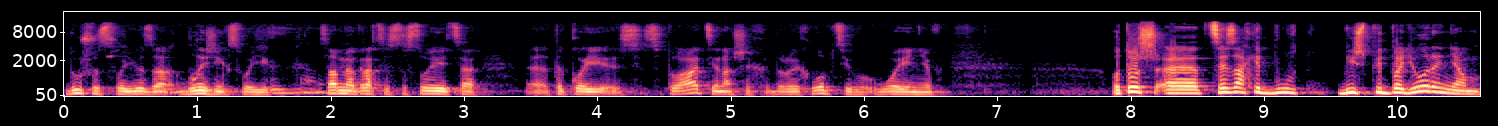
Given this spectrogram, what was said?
душу свою за ближніх своїх. Саме якраз це стосується е, такої ситуації наших дорогих хлопців, воїнів. Отож, е, цей захід був більш підбадьоренням,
